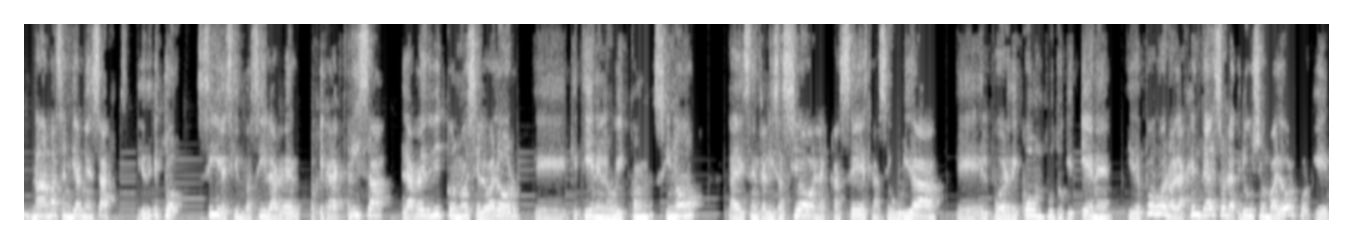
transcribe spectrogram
nada más enviar mensajes. Y de sigue siendo así la red. Lo que caracteriza la red Bitcoin no es el valor eh, que tienen los Bitcoins, sino la descentralización, la escasez, la seguridad, el poder de cómputo que tiene. Y después, bueno, la gente a eso le atribuye un valor porque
